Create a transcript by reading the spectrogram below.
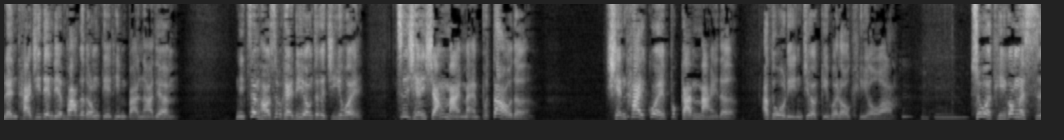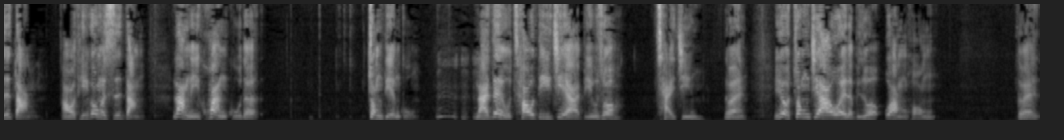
连台积电、联发科都跌停板啊，对吧？你正好是不是可以利用这个机会？之前想买买不到的，嫌太贵不敢买的，啊，多领就有机会落 Q 啊。所以我提供了十档啊，我提供了十档，让你换股的重点股。哪都有超低价，比如说彩金，对不对？也有中价位的，比如说旺宏，对，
